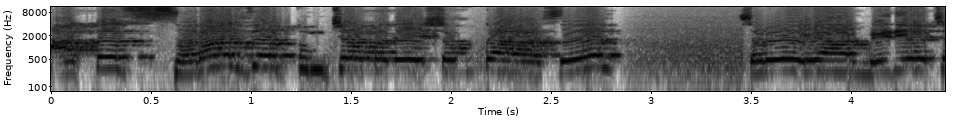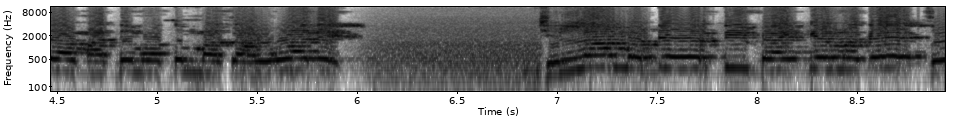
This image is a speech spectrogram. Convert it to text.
आता सरास जर तुमच्यामध्ये क्षमता असेल सर्व या मीडियाच्या माध्यमातून माझं आव्हान आहे जिल्हा मध्यवर्ती बँकेमध्ये जो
